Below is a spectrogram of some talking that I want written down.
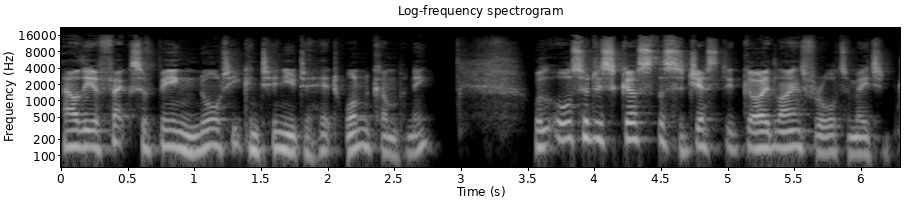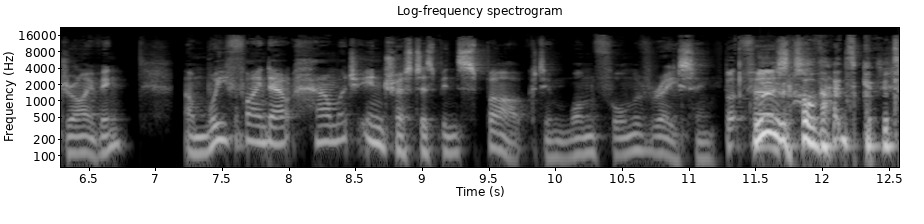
how the effects of being naughty continue to hit one company. We'll also discuss the suggested guidelines for automated driving, and we find out how much interest has been sparked in one form of racing. But first, Ooh, oh, that's good.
